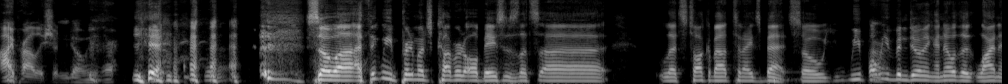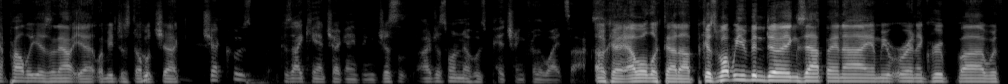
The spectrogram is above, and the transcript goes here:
I probably shouldn't go either. Yeah. so uh, I think we pretty much covered all bases. Let's uh let's talk about tonight's bet. So we what right. we've been doing. I know the lineup probably isn't out yet. Let me just double check. Check who's because I can't check anything. Just I just want to know who's pitching for the White Sox. Okay, I will look that up because what we've been doing, Zappa and I, and we were in a group uh, with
